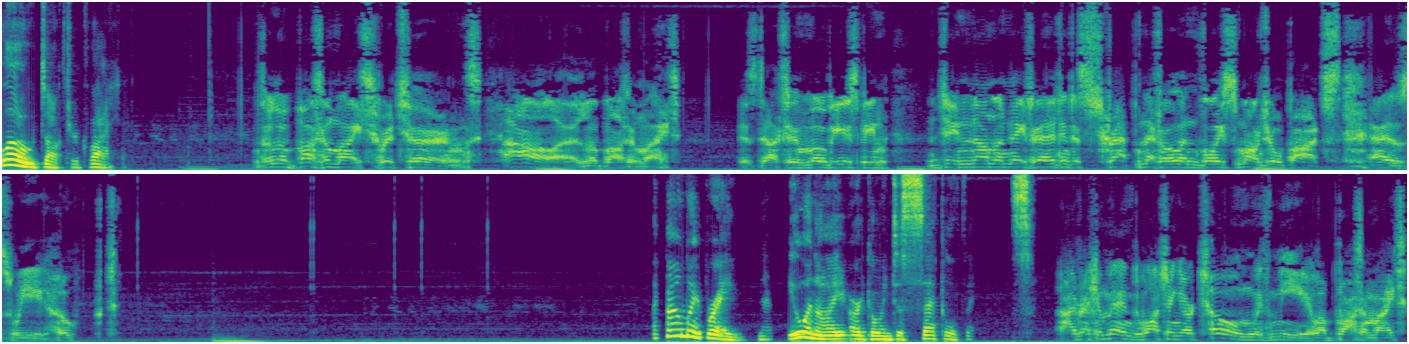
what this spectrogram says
Hello, Dr. Klein. The lobotomite returns. Our lobotomite. Has Dr. Mobius been denominated into scrap metal and voice module parts, as we hoped? I found my brain. Now you and I are going to settle things. I recommend watching your tone with me, lobotomite.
